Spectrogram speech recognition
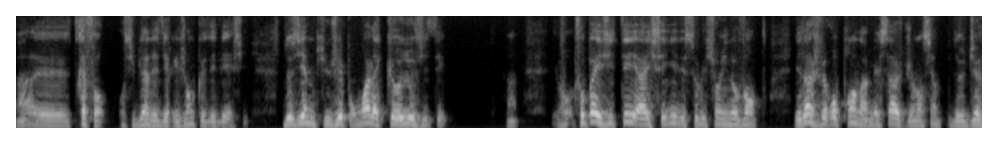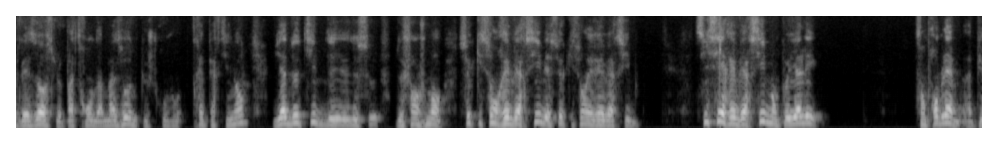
hein, euh, très fort, aussi bien des dirigeants que des DSI. Deuxième sujet pour moi, la curiosité. Hein. Il ne faut pas hésiter à essayer des solutions innovantes. Et là, je vais reprendre un message de l'ancien de Jeff Bezos, le patron d'Amazon, que je trouve très pertinent. Il y a deux types de, de, changements, ceux qui sont réversibles et ceux qui sont irréversibles. Si c'est réversible, on peut y aller sans problème. Et puis,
